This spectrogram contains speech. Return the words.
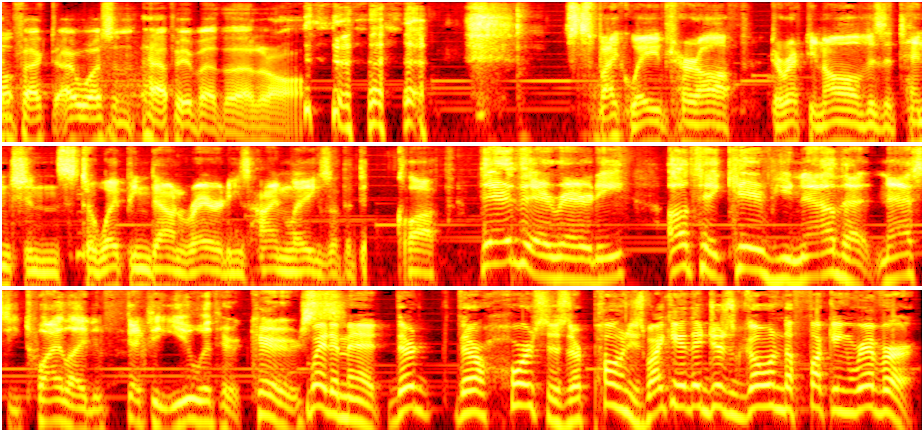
No. in fact, I wasn't happy about that at all. Spike waved her off, directing all of his attentions to wiping down Rarity's hind legs with a cloth. There, there, Rarity. I'll take care of you now that nasty Twilight infected you with her curse. Wait a minute. They're they're horses. They're ponies. Why can't they just go in the fucking river?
